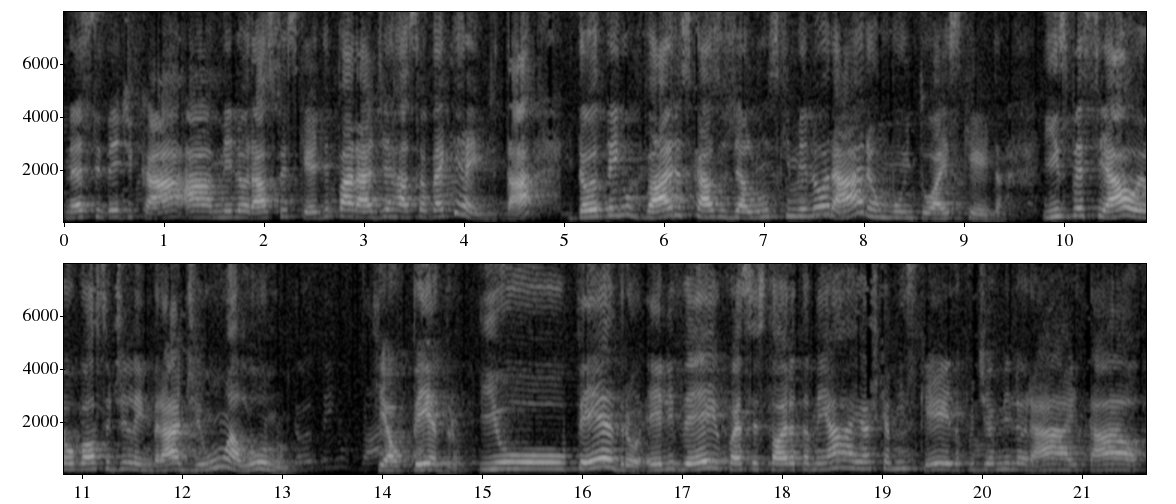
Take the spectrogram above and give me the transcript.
né, se dedicar a melhorar a sua esquerda e parar de errar seu backhand, tá? Então eu tenho vários casos de alunos que melhoraram muito a esquerda. Em especial, eu gosto de lembrar de um aluno que é o Pedro. E o Pedro, ele veio com essa história também, ah, eu acho que a minha esquerda podia melhorar e tal.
